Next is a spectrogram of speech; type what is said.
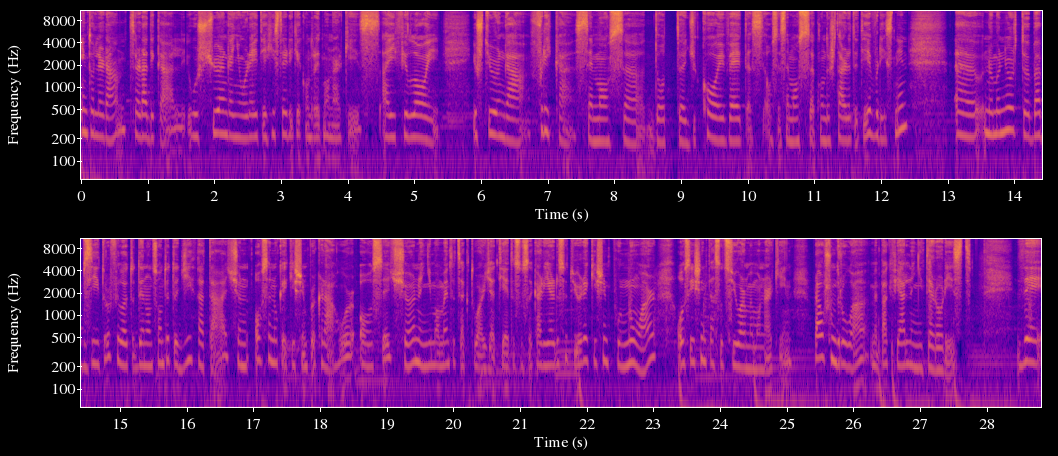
intolerant, radikal, i ushqyer nga një urrejtje histerike kundrejt monarkisë. Ai filloi i shtyrë nga frika se mos do të gjykohej vetë ose se mos kundërshtarët e tij e vrisnin në mënyrë të babëzitur filloi të denonconte të gjithë ata që ose nuk e kishin përkrahur ose që në një moment të caktuar gjatë jetës ose karrierës së tyre kishin punuar ose ishin të asociuar me monarkinë. Pra u shndërrua me pak fjalë në një terrorist. Dhe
